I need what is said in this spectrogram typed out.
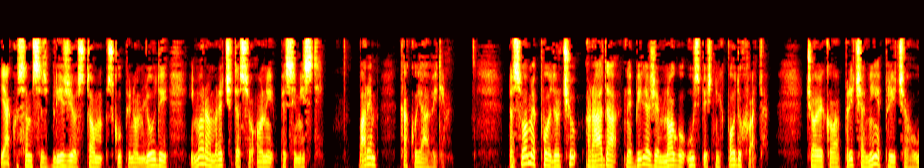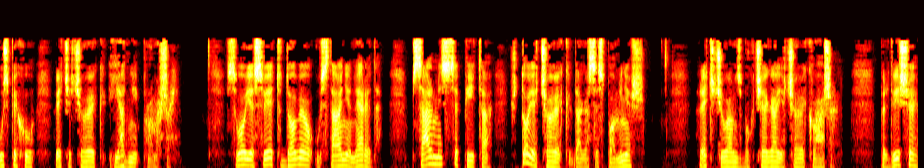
jako sam se zbližio s tom skupinom ljudi i moram reći da su oni pesimisti. Barem kako ja vidim. Na svome području rada ne bilježe mnogo uspješnih poduhvata. Čovjekova priča nije priča o uspjehu, već je čovjek jadni promašaj. Svoj je svijet doveo u stanje nereda. Psalmis se pita, što je čovjek da ga se spominješ? Reći ću vam zbog čega je čovjek važan. Pred više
